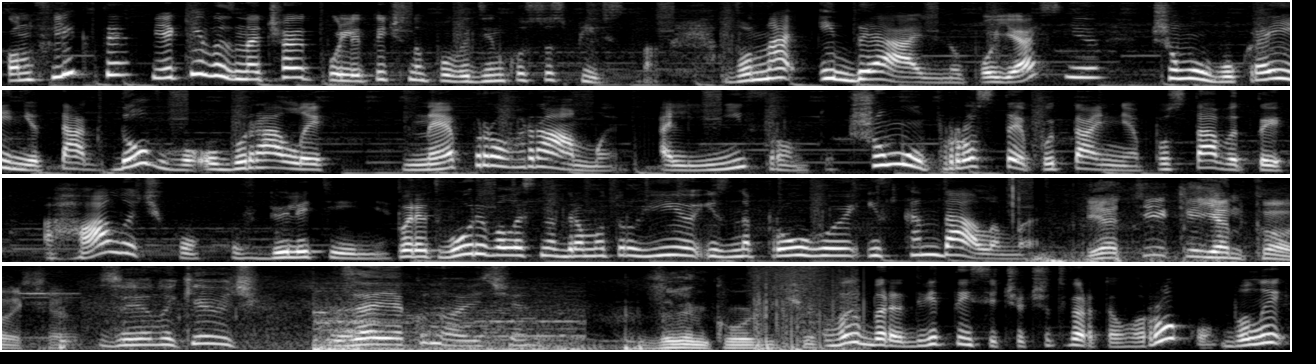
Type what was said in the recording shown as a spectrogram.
конфлікти, які визначають політичну поведінку суспільства. Вона ідеально пояснює, чому в Україні так довго обирали не програми, а лінії фронту. Чому просте питання поставити галочку в бюлетені перетворювалось на драматургію із напругою і скандалами? Я тільки Янковича. За Янукевич? За Якуновича. За Янковича. Вибори 2004 року були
